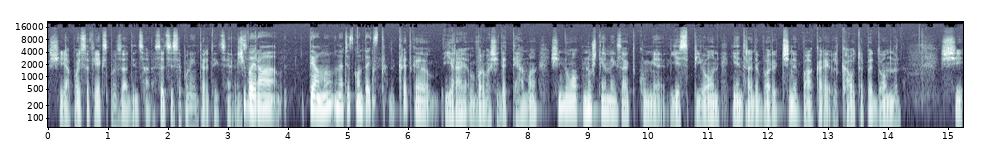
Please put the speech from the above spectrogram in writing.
și apoi să fii expulzat din țară, să ți se pune interdicție în Și țară. vă era teamă în acest context? Cred că era vorba și de teamă și nu, nu știam exact cum e. E spion? E într-adevăr cineva care îl caută pe Domnul? Și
